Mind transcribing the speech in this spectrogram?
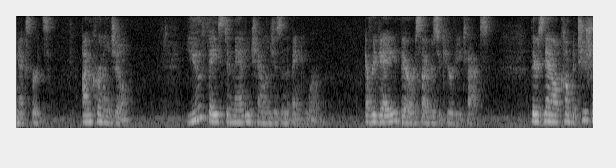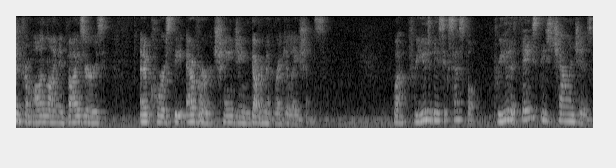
experts. I'm Colonel Jill. You face demanding challenges in the banking world. Every day there are cybersecurity attacks. There's now competition from online advisors and of course the ever-changing government regulations. Well, for you to be successful, for you to face these challenges,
